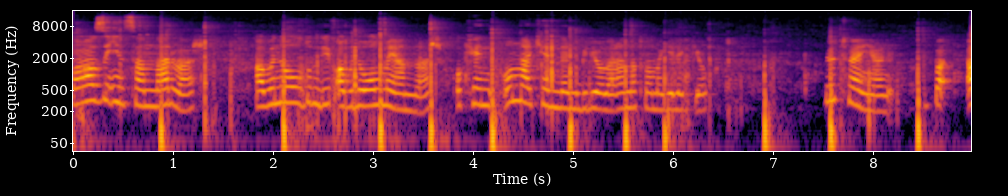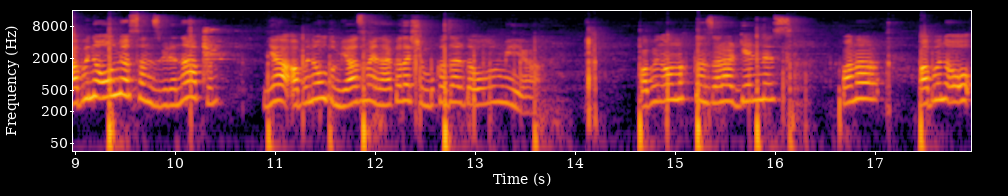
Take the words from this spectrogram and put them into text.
Bazı insanlar var. Abone oldum deyip abone olmayanlar. O kendi, onlar kendilerini biliyorlar. Anlatmama gerek yok. Lütfen yani. Ba- abone olmuyorsanız bile ne yapın? Ya abone oldum yazmayın arkadaşım. Bu kadar da olur mu ya? Abone olmaktan zarar gelmez. Bana abone ol-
